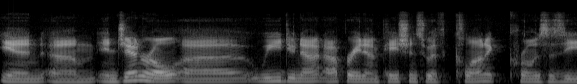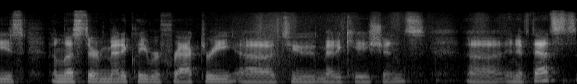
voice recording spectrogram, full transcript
And um, in general, uh, we do not operate on patients with colonic Crohn's disease unless they're medically refractory uh, to medications. Uh, and if that's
